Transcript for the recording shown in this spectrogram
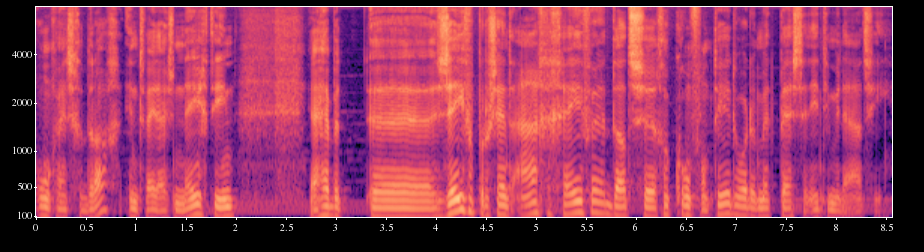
ongewenst gedrag in 2019, ja, hebben 7% aangegeven dat ze geconfronteerd worden met pest en intimidatie.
